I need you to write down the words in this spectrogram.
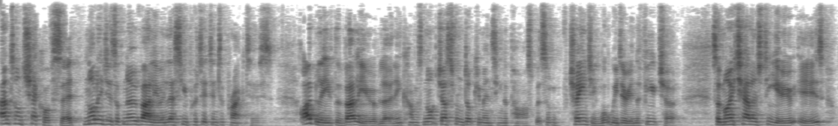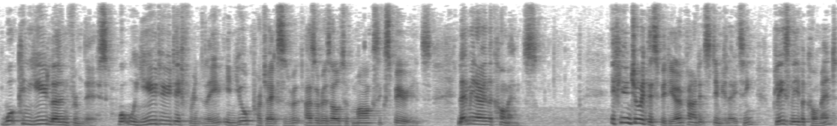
Anton Chekhov said, knowledge is of no value unless you put it into practice. I believe the value of learning comes not just from documenting the past, but from changing what we do in the future. So my challenge to you is, what can you learn from this? What will you do differently in your projects as a- result of Mark's experience? Let me know in the comments. If you enjoyed this video and found it stimulating, please leave a comment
